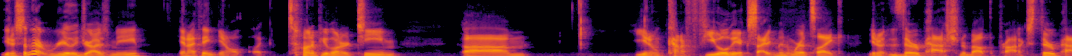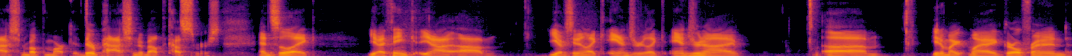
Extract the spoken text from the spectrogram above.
you know, something that really drives me, and I think, you know, like a ton of people on our team, um, you know, kind of fuel the excitement where it's like, you know, they're passionate about the products, they're passionate about the market, they're passionate about the customers. And so like, yeah, I think, you know, um, you have seen it like Andrew, like Andrew and I, um, you know, my my girlfriend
